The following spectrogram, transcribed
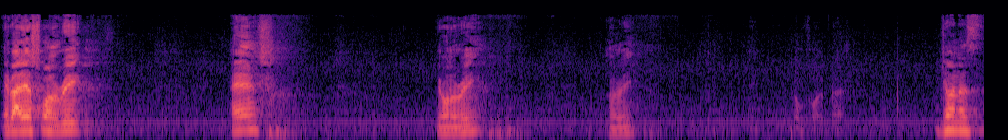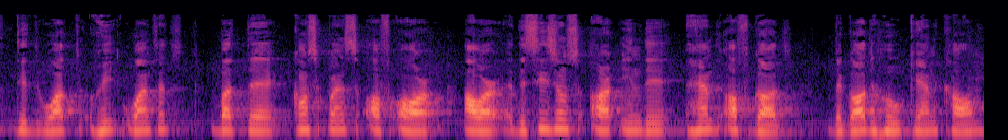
Anybody else want to read? Hands? You want to read? Want to read? Jonas did what he wanted, but the consequence of our, our decisions are in the hand of God. The God who can calm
